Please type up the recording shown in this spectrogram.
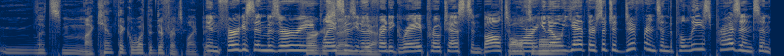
let's. Mm, I can't think of what the difference might be. in Ferguson, Missouri, Ferguson, places, you know, yeah. the Freddie Gray protests in Baltimore, you know, yet there's such a difference in the police presence and,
